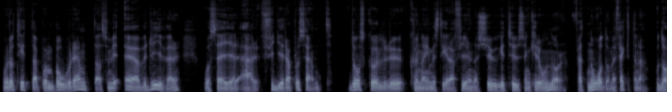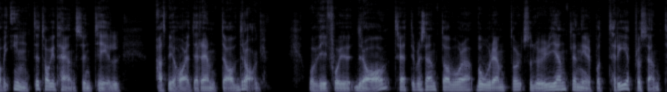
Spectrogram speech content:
Om vi då tittar på en boränta som vi överdriver och säger är 4 procent, då skulle du kunna investera 420 000 kronor för att nå de effekterna. Och då har vi inte tagit hänsyn till att vi har ett ränteavdrag. Och vi får ju dra av 30 procent av våra boräntor, så då är du egentligen nere på 3 procent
